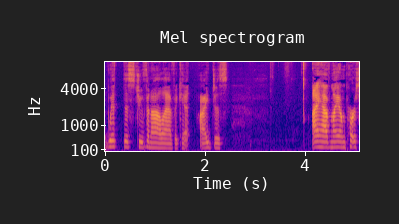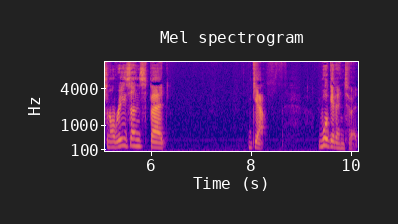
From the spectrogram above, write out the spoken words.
with this juvenile advocate. I just, I have my own personal reasons, but yeah, We'll get into it.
